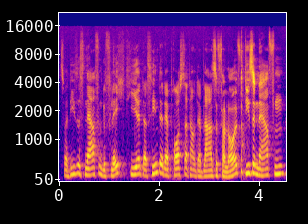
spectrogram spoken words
Das war dieses Nervengeflecht hier, das hinter der Prostata und der Blase verläuft. Diese Nerven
